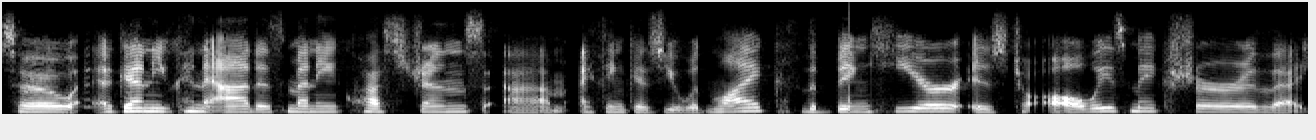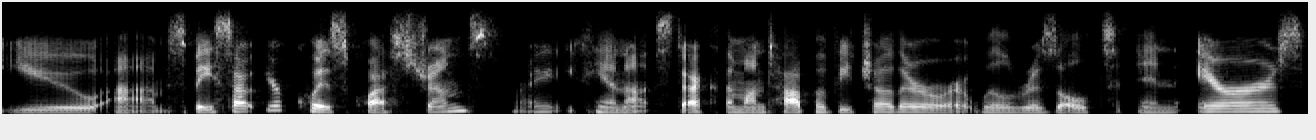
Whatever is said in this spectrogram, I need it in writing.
So again, you can add as many questions, um, I think, as you would like. The Bing here is to always make sure that you um, space out your quiz questions, right? You cannot stack them on top of each other or it will result in errors.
